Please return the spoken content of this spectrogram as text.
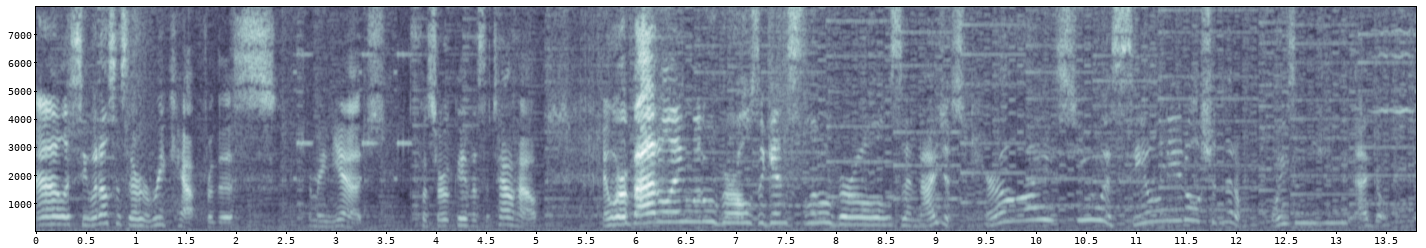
Uh, let's see, what else is there a recap for this? I mean, yeah, just, Oak gave us a Touhou. And we're battling little girls against little girls, and I just paralyzed you with seal needle? Shouldn't that have poisoned you? I don't know.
